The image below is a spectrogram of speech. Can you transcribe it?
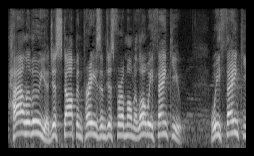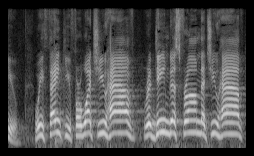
Hallelujah. Just stop and praise Him just for a moment. Lord, we thank you. We thank you. We thank you for what you have redeemed us from, that you have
